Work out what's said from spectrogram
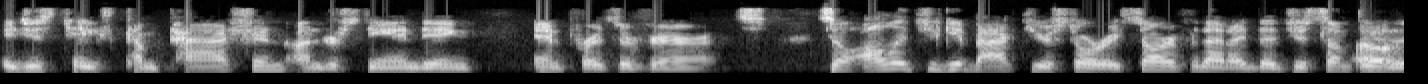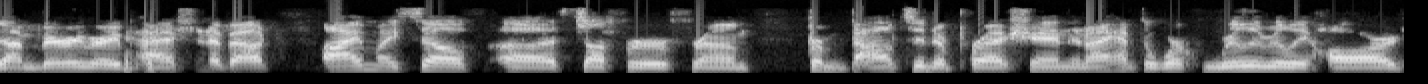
It just takes compassion, understanding, and perseverance. So I'll let you get back to your story. Sorry for that. I, that's just something oh. that I'm very, very passionate about. I myself uh, suffer from from bouts of depression and I have to work really, really hard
